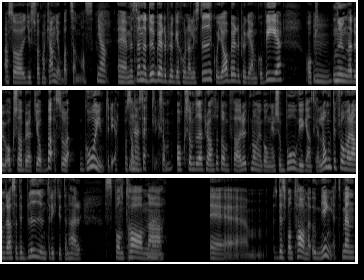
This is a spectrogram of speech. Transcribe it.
alltså just för att man kan jobba tillsammans. Ja. Eh, men sen när du började plugga journalistik och jag började plugga MKV och Mm. nu när du också har börjat jobba så går ju inte det på samma Nej. sätt. Liksom. Och som vi har pratat om förut många gånger så bor vi ju ganska långt ifrån varandra så det blir ju inte riktigt den här spontana eh, det spontana umgänget. Men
